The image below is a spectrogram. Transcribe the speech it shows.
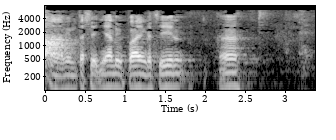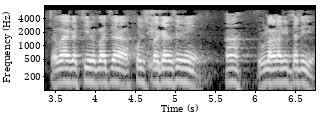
Nah, minta tasdidnya lupa yang kecil. Ah. Coba kecil baca khusus bagian sini. Ah, ulang lagi tadi.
